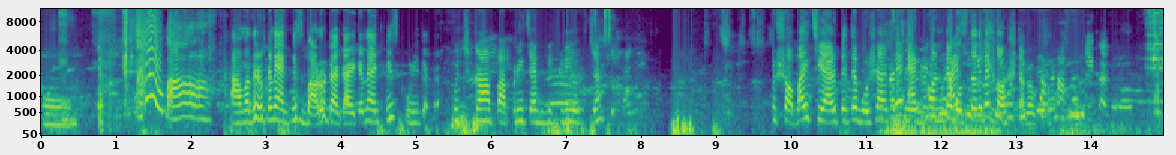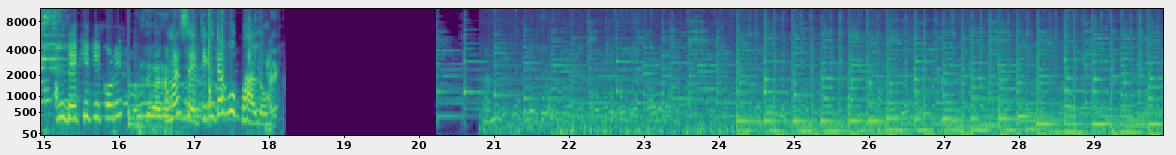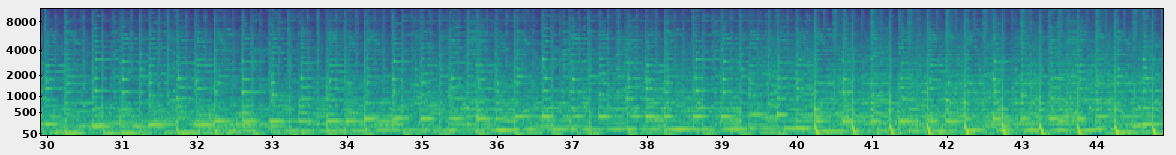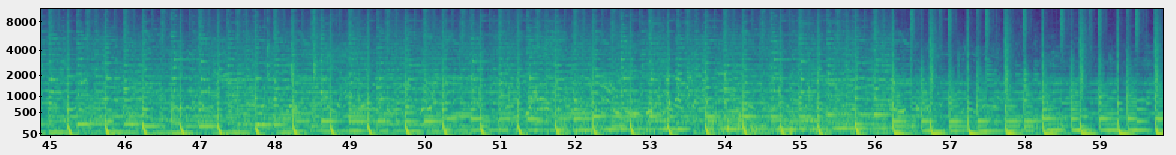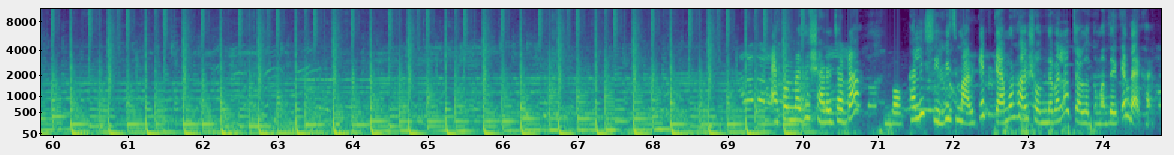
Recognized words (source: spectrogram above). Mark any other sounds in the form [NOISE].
ও। মা আমাদের ওখানে এক পিস বারো টাকা এখানে এক পিস কুড়ি টাকা। ফুচকা পাপড়ি চাট বিক্রি হচ্ছে। সবাই চেয়ার পেতে বসে আছে এক ঘণ্টা বসতে দেবে দশ টাকা করে। আমি দেখি কি করি। আমার সেটিংটা খুব ভালো। বাজে সাড়ে ছটা। বকখালি সি বিচ মার্কেট, কেমন হয় সন্ধ্যেবেলা? চলো তোমাদেরকে দেখায়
